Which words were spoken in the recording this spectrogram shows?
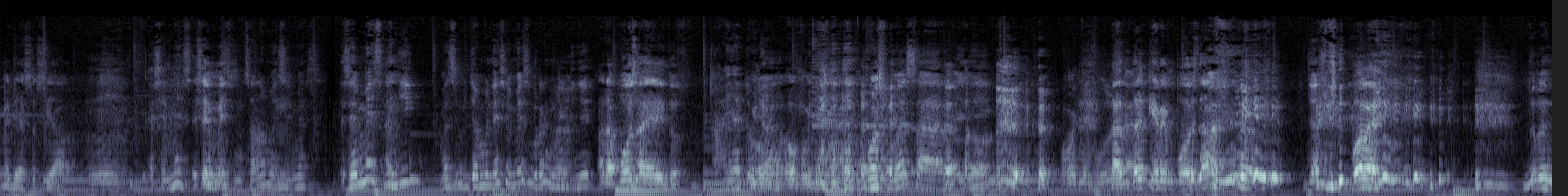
media sosial hmm. SMS SMS. misalnya Hmm. SMS SMS anjing. Masih zaman SMS orang Nah, didinya ada pose saya itu. Kaya dong punya oh punya. Bos besar ini pokoknya pulsa. Tante kirim pose jadi boleh. Terus?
